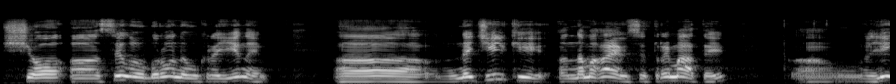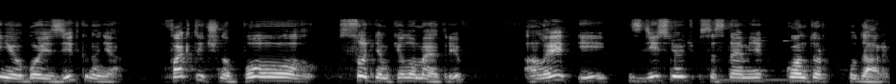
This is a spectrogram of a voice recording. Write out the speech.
що а, Сили оборони України а, не тільки намагаються тримати а, лінію боєзіткнення фактично по сотням кілометрів, але і здійснюють системні контрудари.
